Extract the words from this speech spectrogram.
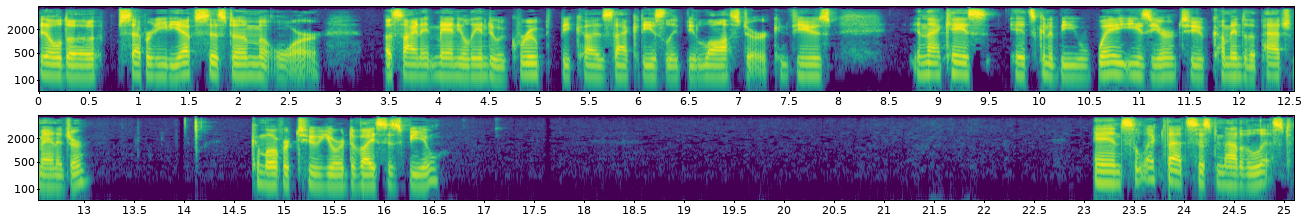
build a separate EDF system or assign it manually into a group because that could easily be lost or confused. In that case, it's going to be way easier to come into the patch manager, come over to your devices view, and select that system out of the list.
